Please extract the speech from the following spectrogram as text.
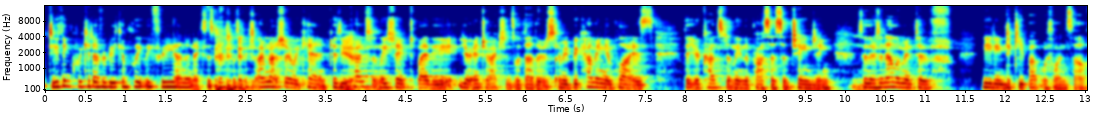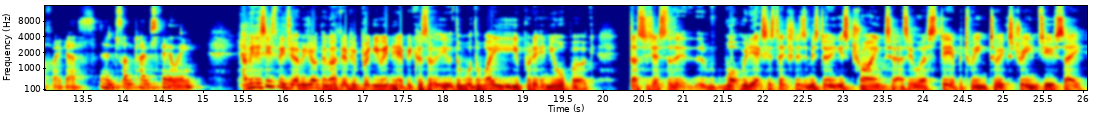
Do you think we could ever be completely free on an existentialist picture? I'm not sure we can because you're yeah. constantly shaped by the your interactions with others. I mean, becoming implies that you're constantly in the process of changing. Mm. So, there's an element of needing to keep up with oneself, I guess, and sometimes failing. I mean, it seems to me, I mean, Jonathan, if we bring you in here because the, the way you put it in your book does suggest that what really existentialism is doing is trying to, as it were, steer between two extremes. You say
